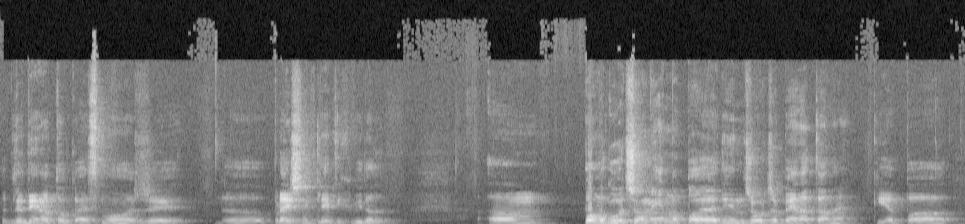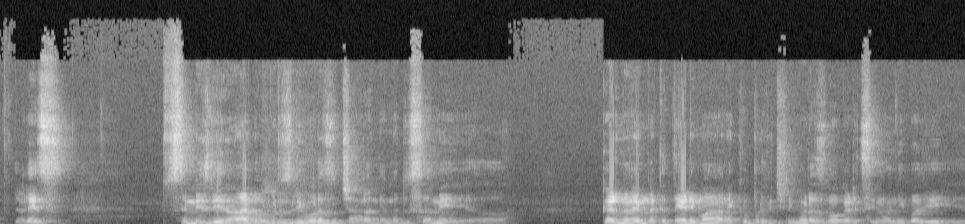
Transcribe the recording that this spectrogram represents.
glede na to, kaj smo že uh, v prejšnjih letih videli. Um, pa mogoče omenimo pa edin Georgea Benata, ne, ki je pa res, se mi zdi, najbolj grozljivo razočaranje med vsemi, uh, ker ne vem, nekateri imajo neko pravičljivo razloge, recimo Nibali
